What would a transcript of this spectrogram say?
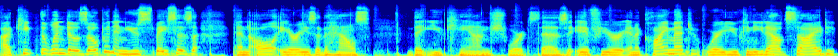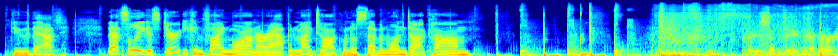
Uh, keep the windows open and use spaces and all areas of the house that you can, Schwartz says. If you're in a climate where you can eat outside, do that. That's the latest dirt. You can find more on our app and mytalk1071.com. Greatest update ever.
